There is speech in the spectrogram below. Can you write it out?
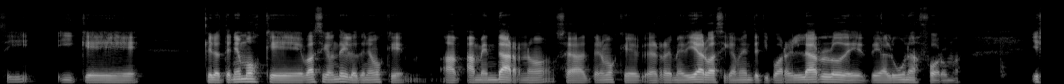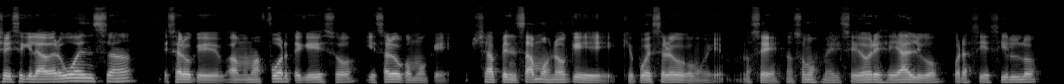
¿sí? Y que, que lo tenemos que, básicamente, que lo tenemos que amendar, ¿no? O sea, tenemos que remediar, básicamente, tipo arreglarlo de, de alguna forma. Y ella dice que la vergüenza es algo que va más fuerte que eso y es algo como que ya pensamos, ¿no? Que, que puede ser algo como que, no sé, no somos merecedores de algo, por así decirlo,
